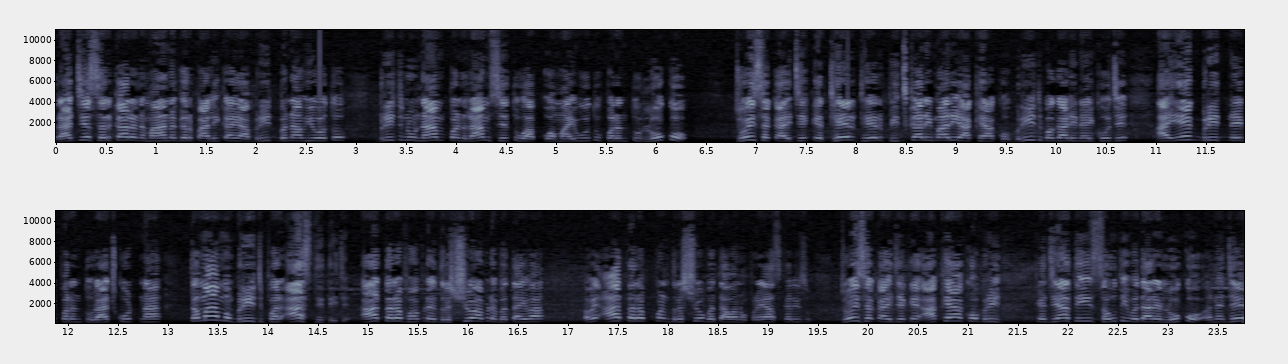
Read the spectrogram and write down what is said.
રાજ્ય સરકાર અને મહાનગરપાલિકાએ આ બ્રિજ બનાવ્યો હતો. બ્રિજનું નામ પણ રામ સેતુ આપવામાં આવ્યું હતું, પરંતુ લોકો જોઈ શકાય છે કે ઠેર ઠેર પિચકારી મારી આખે આખો બ્રિજ બગાડી નાખ્યો છે. આ એક બ્રિજ નહીં, પરંતુ રાજકોટના તમામ બ્રિજ પર આ સ્થિતિ છે. આ તરફ આપણે દ્રશ્યો આપણે બતાવ્યા. હવે આ તરફ પણ દ્રશ્યો બતાવવાનો પ્રયાસ કરીશું. જોઈ શકાય છે કે આખે આખો બ્રિજ કે જ્યાંથી સૌથી વધારે લોકો અને જે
